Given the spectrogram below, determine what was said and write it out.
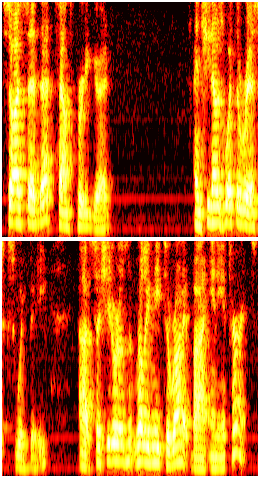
So I said, that sounds pretty good. And she knows what the risks would be. Uh, so she doesn't really need to run it by any attorneys.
